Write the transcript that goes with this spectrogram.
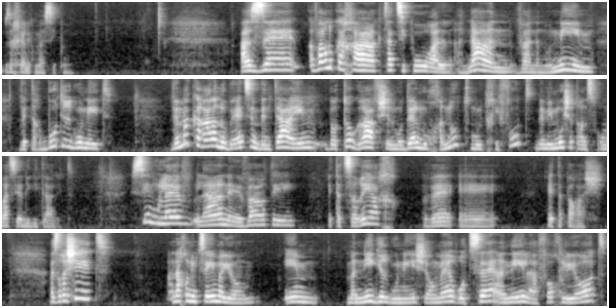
זה חלק מהסיפור. אז uh, עברנו ככה קצת סיפור על ענן ועננונים ותרבות ארגונית. ומה קרה לנו בעצם בינתיים באותו גרף של מודל מוכנות מול דחיפות במימוש הטרנספורמציה הדיגיטלית. שימו לב לאן העברתי את הצריח ואת הפרש. אז ראשית, אנחנו נמצאים היום עם מנהיג ארגוני שאומר, רוצה אני להפוך להיות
